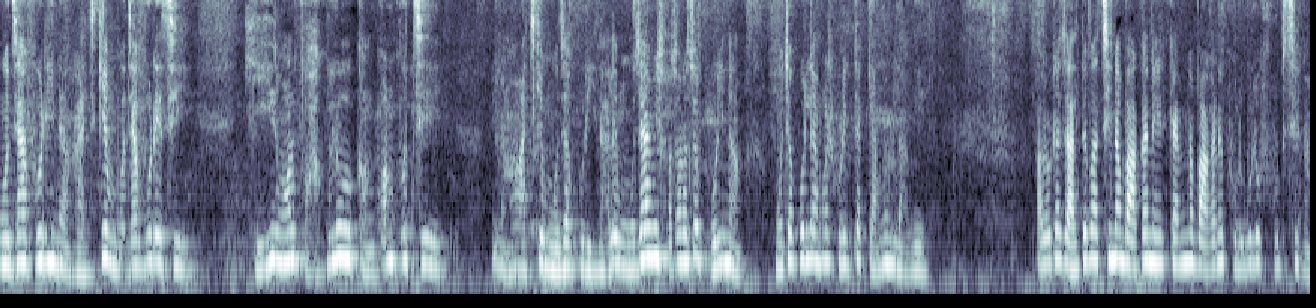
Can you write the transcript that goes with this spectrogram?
মোজা পড়ি না, আজকে মোজা পড়েছি। কি আমার পাগুলো কনকন করছে। না, আজকে মোজা পরি নাহলে মোজা আমি সচরাচর পরি না। মোজা পড়লে আমার শরীরটা কেমন লাগে? আলোটা জ্বালতে পারছি না বাগানের, কেননা বাগানে ফুলগুলো ফুটছে না।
